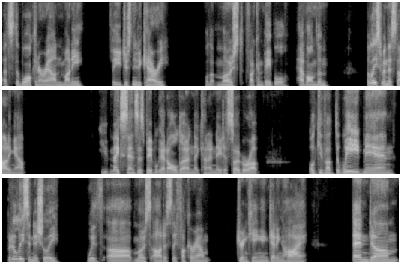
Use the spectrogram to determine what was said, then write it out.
That's the walking around money that you just need to carry, or that most fucking people have on them, at least when they're starting out. It makes sense as people get older and they kind of need to sober up or give up the weed, man. But at least initially with uh most artists they fuck around drinking and getting high. And um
